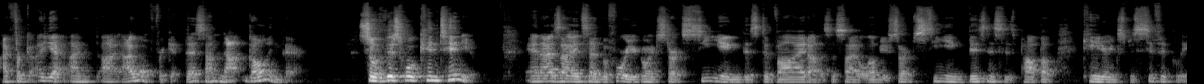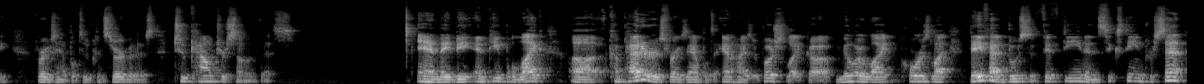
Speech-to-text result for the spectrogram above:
I forgot. Yeah, I, I, I won't forget this. I'm not going there. So this will continue. And as I had said before, you're going to start seeing this divide on a societal level. You start seeing businesses pop up catering specifically, for example, to conservatives to counter some of this. And they be and people like uh, competitors, for example, to Anheuser Busch, like uh, Miller Lite and Coors Light, they've had boosts of 15 and 16 percent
